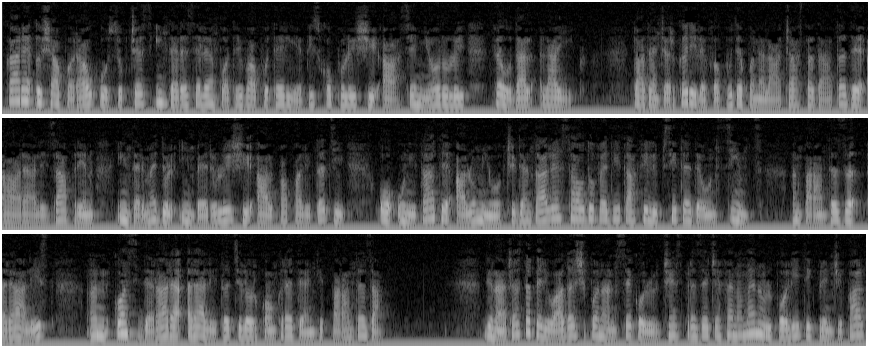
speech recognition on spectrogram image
care își apărau cu succes interesele împotriva puterii episcopului și a seniorului feudal laic. Toate încercările făcute până la această dată de a realiza prin intermediul Imperiului și al papalității o unitate a lumii occidentale s-au dovedit a fi lipsite de un simț, în paranteză realist, în considerarea realităților concrete, închid paranteza. Din această perioadă și până în secolul XV, fenomenul politic principal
